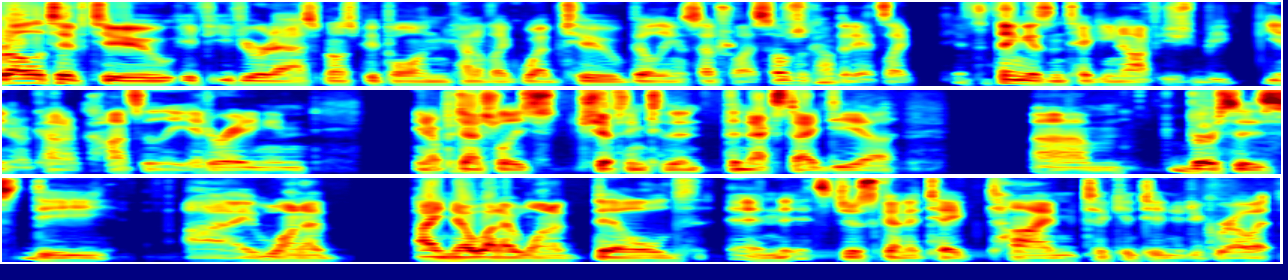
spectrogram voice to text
relative to if, if you were to ask most people in kind of like web 2 building a centralized social company it's like if the thing isn't taking off you should be you know kind of constantly iterating and you know potentially shifting to the, the next idea um, versus the I want to. I know what I want to build, and it's just going to take time to continue to grow it.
